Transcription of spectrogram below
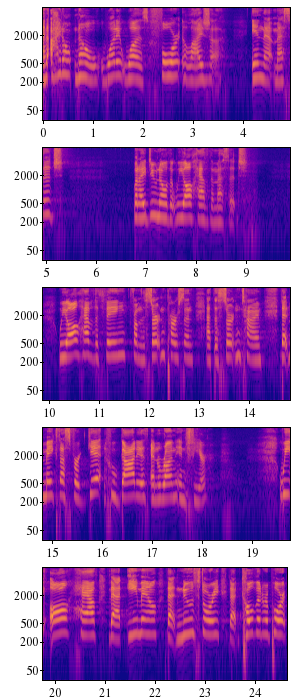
And I don't know what it was for Elijah in that message, but I do know that we all have the message. We all have the thing from the certain person at the certain time that makes us forget who God is and run in fear. We all have that email, that news story, that COVID report,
